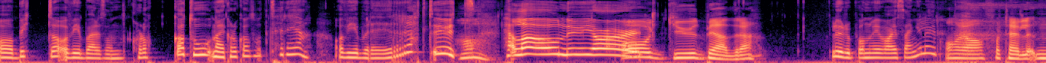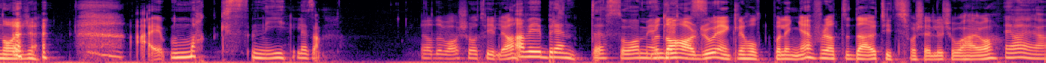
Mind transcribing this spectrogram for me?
og bytte, og vi bare sånn klokka to Nei, klokka var tre. Og vi bare rett ut. Ah. Hello, New York! å, gud bedre. Lurer på om vi var i seng, eller? Å ja, fortell. Når? Nei, maks ni, liksom. Ja, det var så tidlig, ja. Ja, vi brente så mye Men da har krutt. dere jo egentlig holdt på lenge, for det er jo tidsforskjell i showet her òg. Ja, ja, ja.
